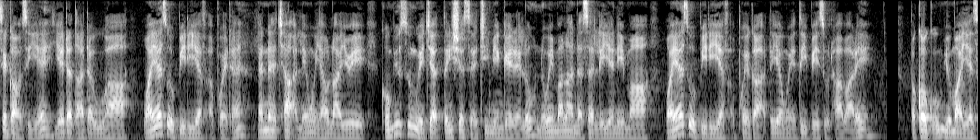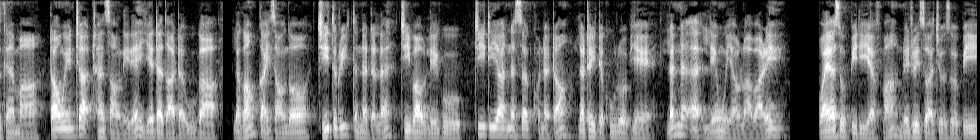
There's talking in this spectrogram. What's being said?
စစ်ကောင်စီရဲ့ရဲတပ်သားတအူဟာ YSO PDF အဖွဲ့ထံလက်နက်ချအလင်းဝင်ရောက်လာ၍ကွန်ပျူတာငွေကျပ်380ချီးမြှင့်ခဲ့တယ်လို့နိုဝင်ဘာလ24ရက်နေ့မှာ YSO PDF အဖွဲ့ကတရားဝင်အသိပေးဆိုထားပါတယ် ပကောက်ကူမြို့မရဲစခန်းမှာတာဝန်ကျထမ်းဆောင်နေတဲ့ရဲတပ်သားတအူးက၎င်းကင်ဆောင်သော G3 တနက်တလက်ကြီးပေါက်၄ခု G128 တောင်လက်ထိတ်တစ်ခုတို့ဖြင့်လက်နက်အပ်လင်းဝင်ရောက်လာပါတယ်။ YSO PDF မှာနေထွေးစွာကြိုဆိုပြီး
